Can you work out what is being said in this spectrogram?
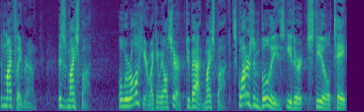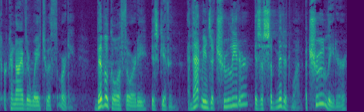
This is my playground. This is my spot. Well, we're all here. Why can't we all share? Too bad. My spot. Squatters and bullies either steal, take, or connive their way to authority biblical authority is given. And that means a true leader is a submitted one. A true leader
